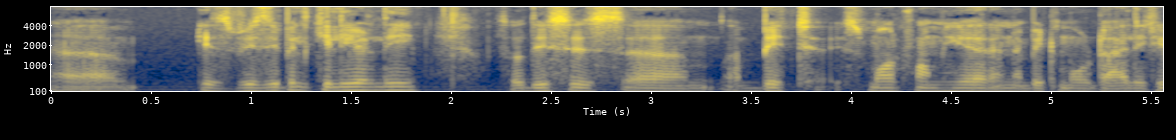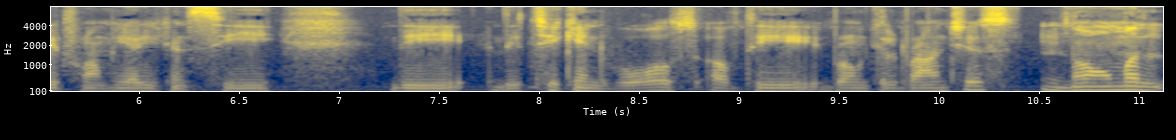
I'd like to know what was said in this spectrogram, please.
uh, is visible clearly. So this is um, a bit small from here and a bit more dilated from here. You can see the the thickened walls of the bronchial branches. Normal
